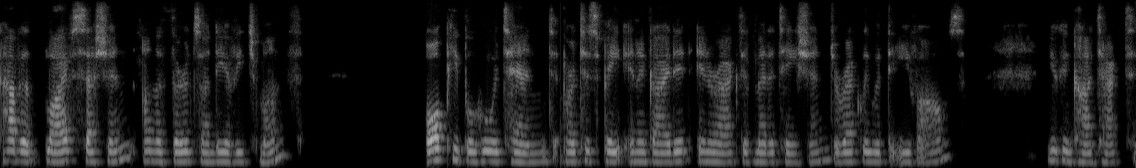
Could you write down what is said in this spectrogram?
have a live session on the third Sunday of each month. All people who attend participate in a guided interactive meditation directly with the Evolves you can contact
